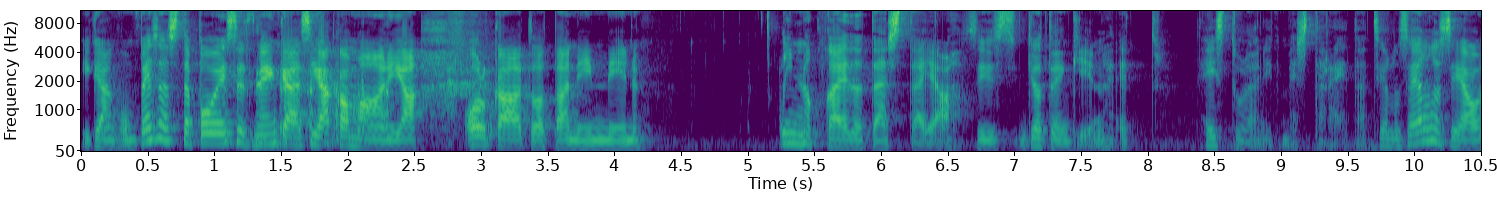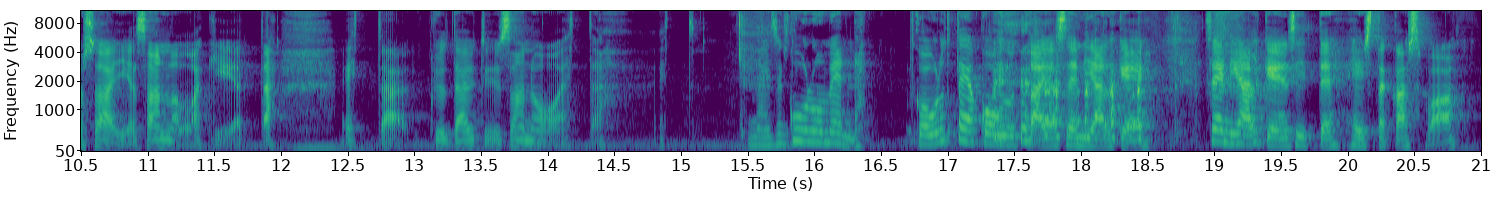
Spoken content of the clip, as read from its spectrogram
ikään kuin pesästä pois, että menkääs jakamaan ja olkaa tota, niin, niin, innokkaita tästä ja siis jotenkin, että heistä tulee niitä mestareita. Että siellä on sellaisia osaajia Sannallakin, että, että kyllä täytyy sanoa, että, että näin se kuuluu mennä. Kouluttaja kouluttaa ja sen jälkeen, sen jälkeen sitten heistä kasvaa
